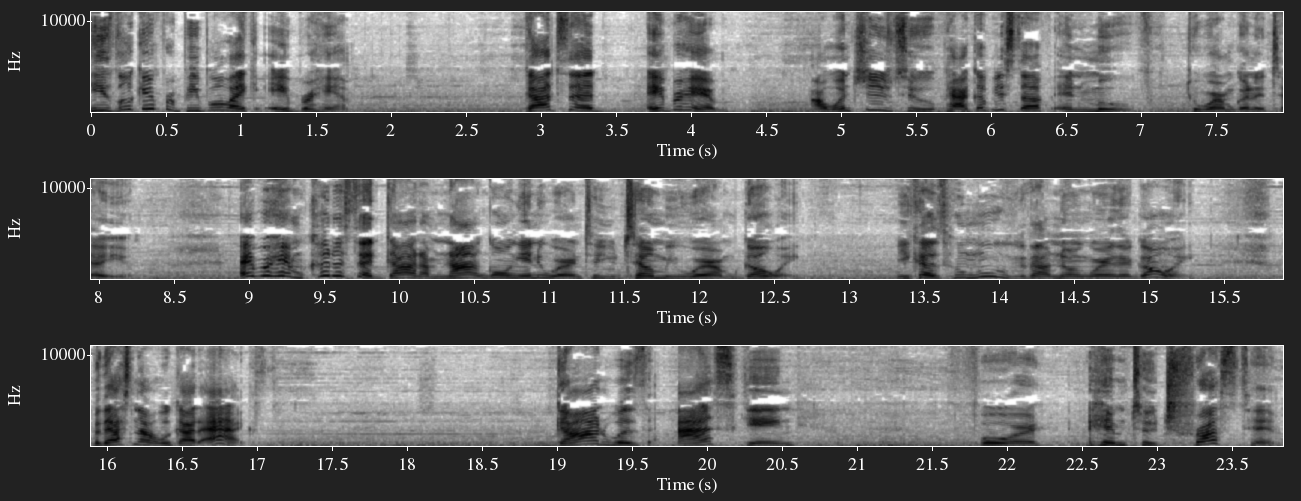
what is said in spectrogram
He's looking for people like Abraham. God said, Abraham, I want you to pack up your stuff and move to where I'm going to tell you. Abraham could have said, God, I'm not going anywhere until you tell me where I'm going. Because who moves without knowing where they're going? But that's not what God asked. God was asking for him to trust him.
